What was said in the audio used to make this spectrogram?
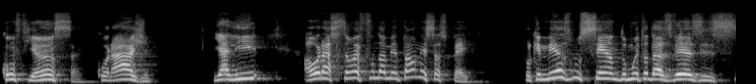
confiança, coragem. E ali a oração é fundamental nesse aspecto. Porque mesmo sendo muitas das vezes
